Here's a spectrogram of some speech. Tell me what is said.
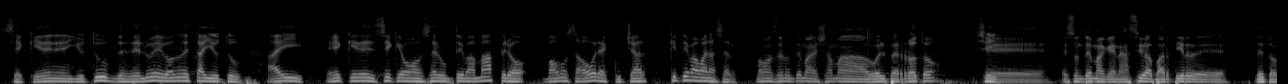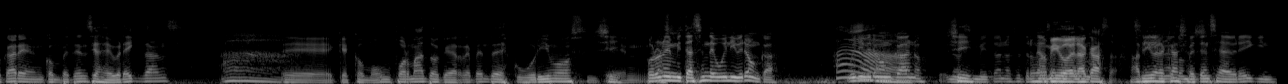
Se queden en YouTube, desde luego. ¿Dónde está YouTube? Ahí, eh, quédense que vamos a hacer un tema más, pero vamos ahora a escuchar. ¿Qué tema van a hacer? Vamos a hacer un tema que se llama Golpe Roto. Sí. que es un tema que nació a partir de, de tocar en competencias de breakdance, Ah, eh, que es como un formato que de repente descubrimos. Y Sí. que Por una invitación de Willy Bronca. Willy Ah, Bronca nos, nos sí. invitó a nosotros un amigo de la casa. Amigo de la una casa, competencia de breaking.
